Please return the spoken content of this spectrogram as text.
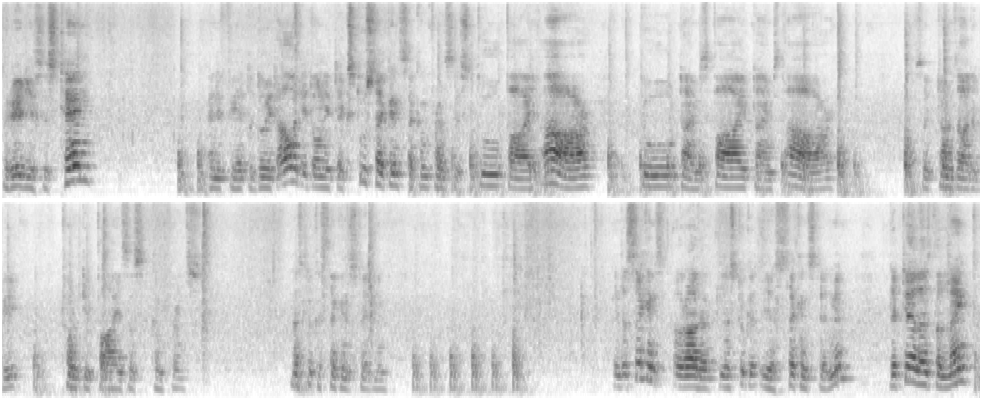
The radius is 10, and if we had to do it out, it only takes 2 seconds. Circumference is 2 pi r, 2 times pi times r. So it turns out to be 20 pi is the circumference. Let's look at the second statement. In the second, or rather, let's look at the yes, second statement. They tell us the length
